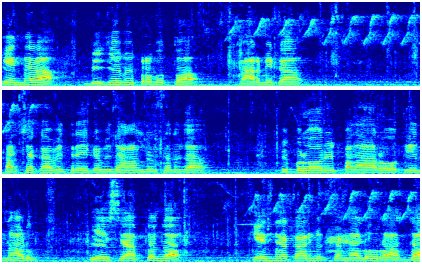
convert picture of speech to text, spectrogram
కేంద్ర బీజేపీ ప్రభుత్వ కార్మిక కర్షక వ్యతిరేక విధానాల నిరసనగా ఫిబ్రవరి పదహారవ తేదీ నాడు దేశవ్యాప్తంగా కేంద్ర కార్మిక సంఘాలు రాష్ట్ర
